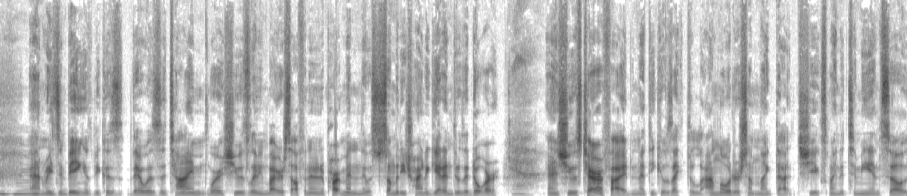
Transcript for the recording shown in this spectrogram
And reason being is because there was a time where she was living by herself in an apartment and there was somebody trying to get in through the door. Yeah. And she was terrified. And I think it was like the landlord or something like that. She explained it to me. And so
